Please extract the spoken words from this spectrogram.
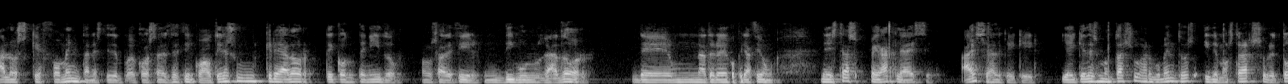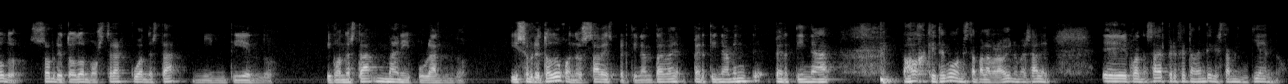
a los que fomentan este tipo de cosas. Es decir, cuando tienes un creador de contenido, vamos a decir, un divulgador de una teoría de conspiración, necesitas pegarle a ese, a ese al que hay que ir. Y hay que desmontar sus argumentos y demostrar sobre todo, sobre todo mostrar cuando está mintiendo y cuando está manipulando. Y sobre todo cuando sabes pertinamente, pertina, oh, que tengo con esta palabra hoy, no me sale, eh, cuando sabes perfectamente que está mintiendo.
